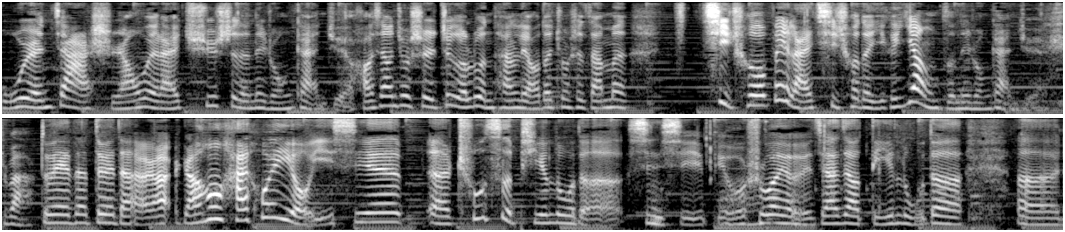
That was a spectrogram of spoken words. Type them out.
无人驾驶，然后未来趋势的那种感觉，好像就是这个论坛聊的就是咱们汽车未来汽车的一个样子那种感觉，是吧？对的，对的，然然后还会有一些呃初次披露的信息，比如说有一家叫迪卢的，呃，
